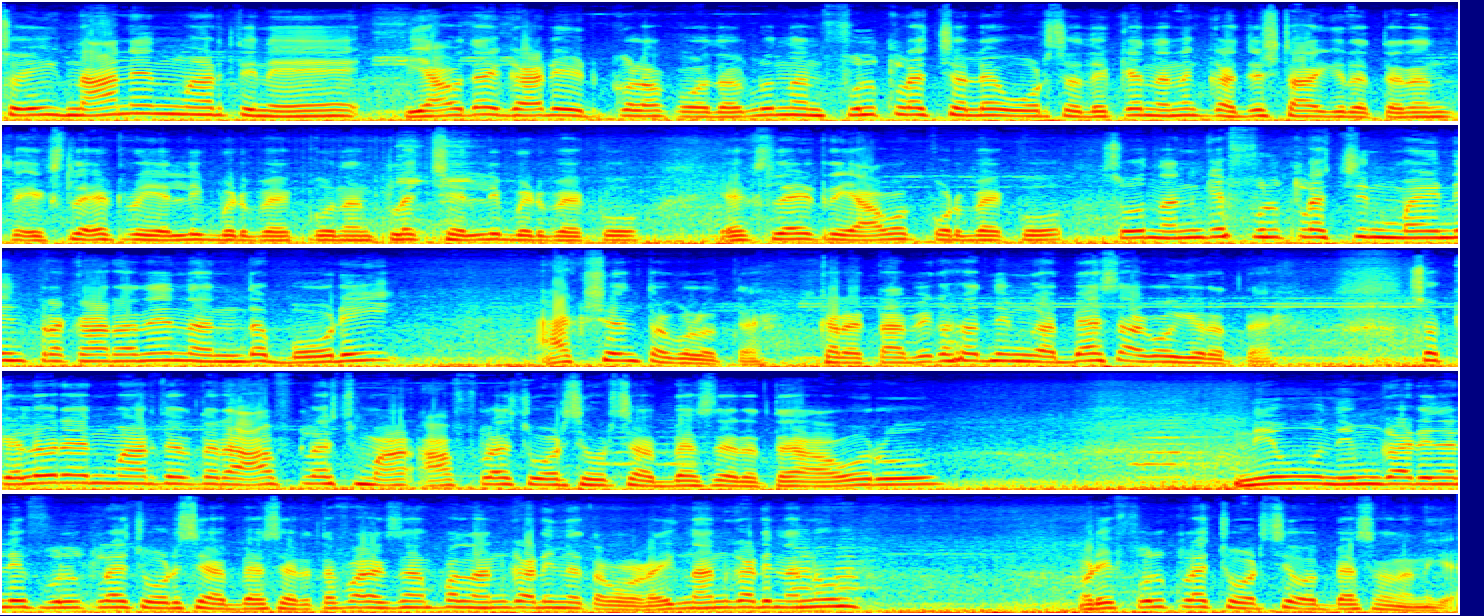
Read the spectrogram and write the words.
ಸೊ ಈಗ ನಾನೇನು ಮಾಡ್ತೀನಿ, ಯಾವುದೇ ಗಾಡಿ ಇಟ್ಕೊಳಕ್ಕೆ ಹೋದಾಗಲೂ ನಾನು ಫುಲ್ ಕ್ಲಚ್ಚಲ್ಲೇ ಓಡಿಸೋದಕ್ಕೆ ನನಗೆ ಅಡ್ಜಸ್ಟ್ ಆಗಿರುತ್ತೆ. ನನ್ನ ಎಕ್ಸ್ಲೇಟ್ರ್ ಎಲ್ಲಿಗೆ ಬಿಡಬೇಕು ನನ್ನ ಕ್ಲಚ್ ಎಲ್ಲಿ ಬಿಡಬೇಕು ಎಕ್ಸ್ಲೇಟ್ರ್ ಯಾವಾಗ ಕೊಡಬೇಕು. ಸೊ ನನಗೆ ಫುಲ್ ಕ್ಲಚ್ಚಿನ ಮೈಂಡಿನ ಪ್ರಕಾರನೇ ನನ್ನ ಬಾಡಿ ಆ್ಯಕ್ಷನ್ ತೊಗೊಳುತ್ತೆ. ಕರೆಕ್ಟಾ ಬಿಕಾಸ್ ಅದು ನಿಮ್ಗೆ ಅಭ್ಯಾಸ ಆಗೋಗಿರುತ್ತೆ. ಸೊ ಕೆಲವರು ಏನು ಮಾಡ್ತಿರ್ತಾರೆ ಆಫ್ ಕ್ಲಚ್ ಮಾ ಆಫ್ ಕ್ಲಚ್ ಓಡಿಸಿ ಓಡಿಸಿ ಅಭ್ಯಾಸ ಇರುತ್ತೆ. ಅವರು ನೀವು ನಿಮ್ಮ ಗಾಡಿನಲ್ಲಿ ಫುಲ್ ಕ್ಲಚ್ ಓಡಿಸಿ ಅಭ್ಯಾಸ ಇರುತ್ತೆ. ಫಾರ್ ಎಕ್ಸಾಂಪಲ್ ನನ್ನ ಗಾಡಿನ ತೊಗೊಳ್ಳೋಣ ಈಗ ನನ್ನ ಗಾಡಿ ನಾನು ನೋಡಿ ಫುಲ್ ಕ್ಲಚ್ ಓಡಿಸಿ ಅಭ್ಯಾಸ ನನಗೆ.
